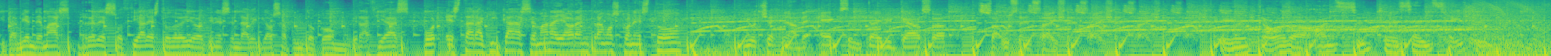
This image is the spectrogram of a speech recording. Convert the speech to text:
y también de más redes sociales. Todo ello lo tienes en davidgausa.com. Gracias por estar aquí cada semana y ahora entramos con esto. You're checking out the excellent David Gausa, Subtle Sensations. David Gausa on Subtle Sensations.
